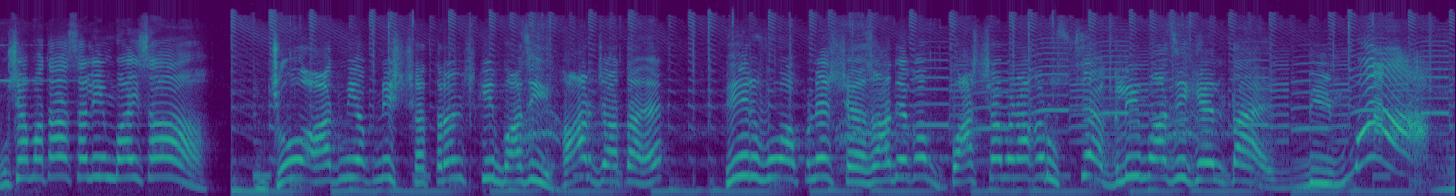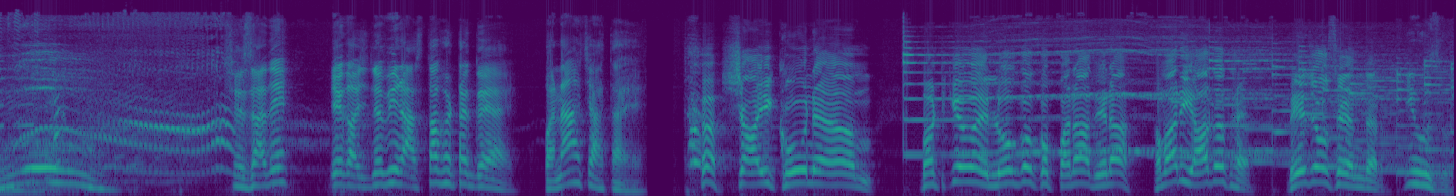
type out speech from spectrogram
मुझे पता है सलीम भाई साहब जो आदमी अपनी शतरंज की बाजी हार जाता है फिर वो अपने शहजादे को बादशाह बनाकर उससे अगली बाजी खेलता है। दिमाग! शहजादे एक अजनबी रास्ता भटक गया है पनाह चाहता है। शाही खून है हम। भटके हुए लोगों को पनाह देना हमारी आदत है। भेजो उसे अंदर। जी हुजूर।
